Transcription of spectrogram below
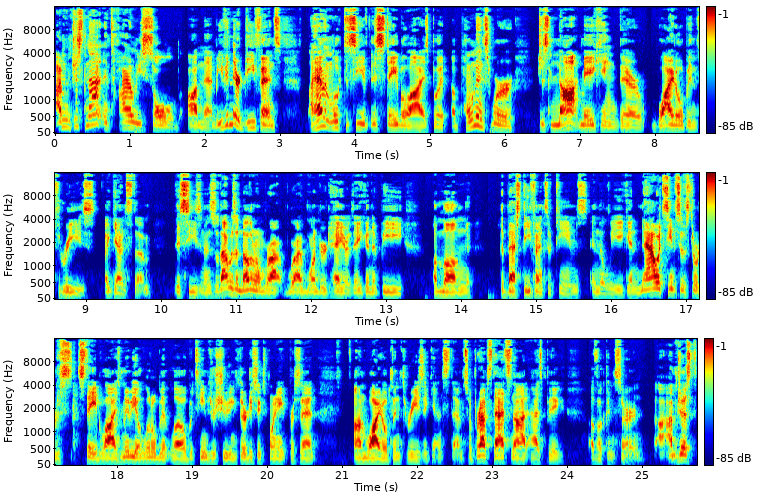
I'm just not entirely sold on them. Even their defense, I haven't looked to see if this stabilized, but opponents were just not making their wide open threes against them this season. And so that was another one where I, where I wondered, hey, are they going to be among the best defensive teams in the league? And now it seems to have sort of stabilized, maybe a little bit low, but teams are shooting 36.8% on wide open threes against them. So perhaps that's not as big of a concern. I'm just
